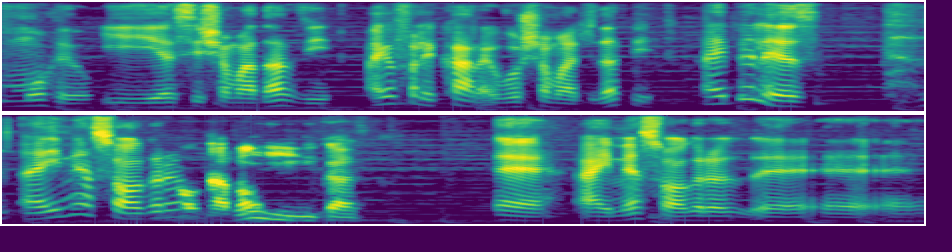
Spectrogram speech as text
morreu. E ia se chamar Davi. Aí eu falei, cara, eu vou chamar de Davi. Aí beleza. Aí minha sogra. Faltava um, caso. É, aí minha sogra é, é, é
